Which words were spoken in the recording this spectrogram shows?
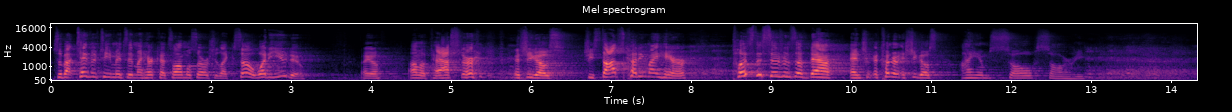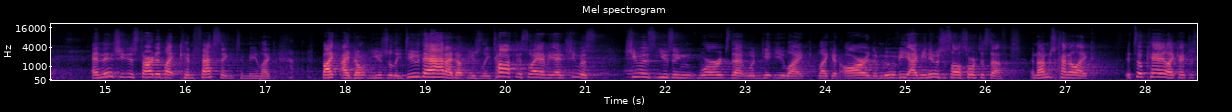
So about 10, 15 minutes in, my haircut's almost over. She's like, so what do you do? I go, I'm a pastor. And she goes, she stops cutting my hair, puts the scissors stuff down, and and she goes, I am so sorry. and then she just started like confessing to me, like, like I don't usually do that. I don't usually talk this way. I mean, and she was she was using words that would get you like like an R in a movie. I mean, it was just all sorts of stuff. And I'm just kind of like, it's okay. Like I just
